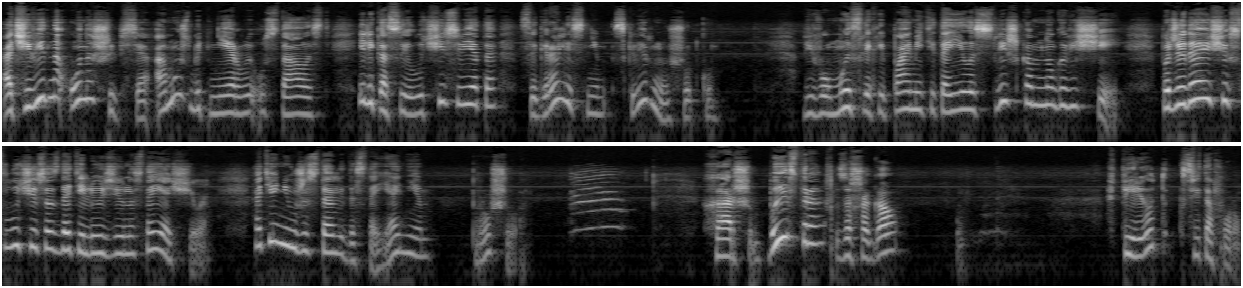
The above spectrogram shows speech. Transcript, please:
Очевидно, он ошибся, а может быть нервы, усталость или косые лучи света сыграли с ним скверную шутку. В его мыслях и памяти таилось слишком много вещей, поджидающих случая создать иллюзию настоящего, хотя они уже стали достоянием прошлого. Харш быстро зашагал вперед к светофору.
